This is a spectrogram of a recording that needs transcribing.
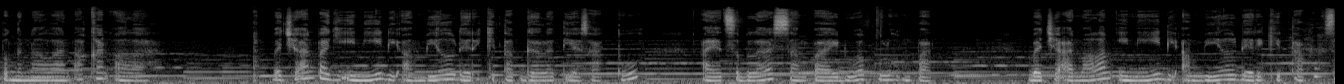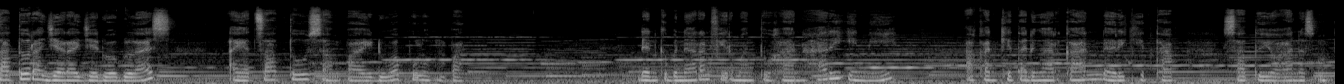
Pengenalan akan Allah. Bacaan pagi ini diambil dari kitab Galatia 1 ayat 11 sampai 24 Bacaan malam ini diambil dari kitab 1 Raja-Raja 12 ayat 1 sampai 24 dan kebenaran firman Tuhan hari ini akan kita dengarkan dari kitab 1 Yohanes 4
